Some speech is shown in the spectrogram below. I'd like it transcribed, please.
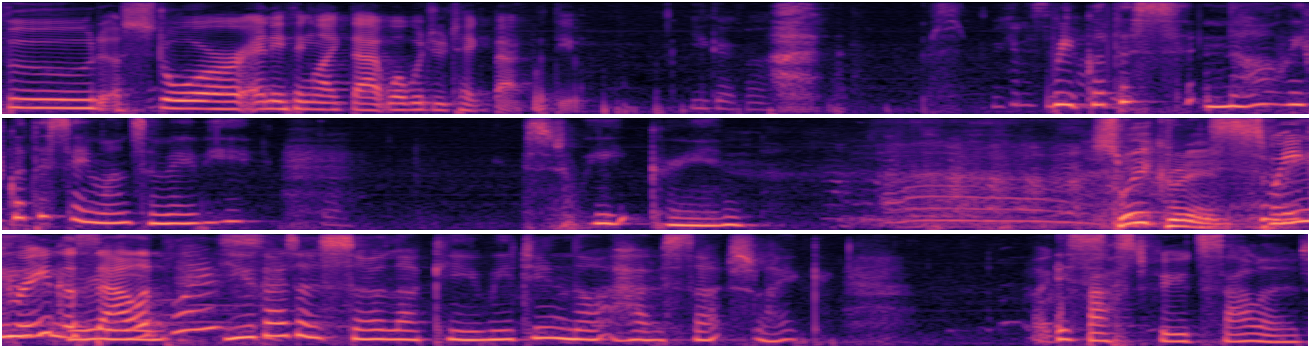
food, a store, anything like that, what would you take back with you? You go first. We've got this. No, we've got the same answer. Maybe. Sweetgreen. Sweetgreen. Sweet green, the salad place? You guys are so lucky. We do not have such like Like It's- fast food salad.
